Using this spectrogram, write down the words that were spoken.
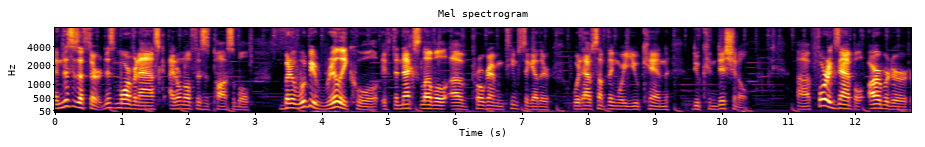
And this is a third. This is more of an ask. I don't know if this is possible, but it would be really cool if the next level of programming teams together would have something where you can do conditional. Uh, for example, Arbiter,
